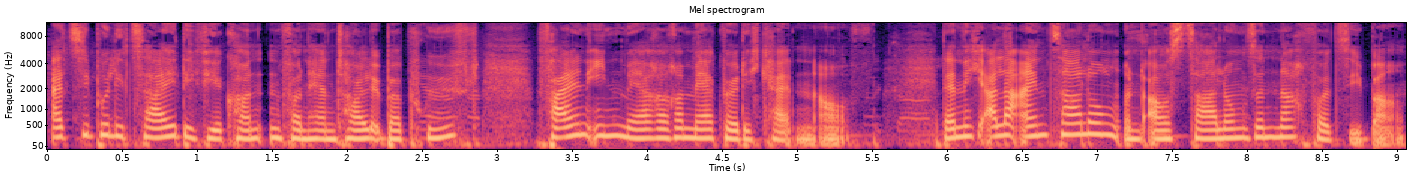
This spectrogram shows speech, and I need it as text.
Als die Polizei die vier Konten von Herrn Toll überprüft, fallen ihnen mehrere Merkwürdigkeiten auf. Denn nicht alle Einzahlungen und Auszahlungen sind nachvollziehbar.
